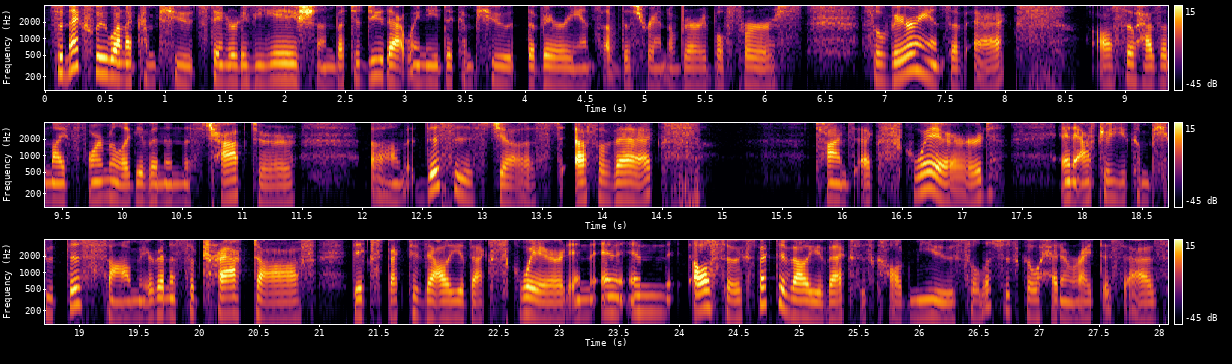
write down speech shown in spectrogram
so next we want to compute standard deviation, but to do that we need to compute the variance of this random variable first. So variance of x also has a nice formula given in this chapter. Um, this is just f of x times x squared, and after you compute this sum, you're going to subtract off the expected value of x squared. And, and, and also, expected value of x is called mu. So let's just go ahead and write this as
